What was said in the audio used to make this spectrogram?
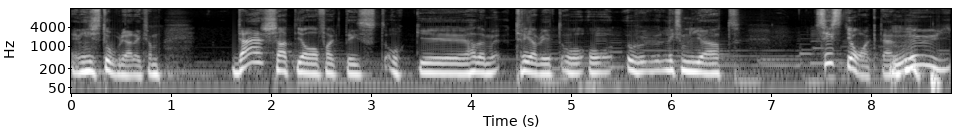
en historia. Liksom. Där satt jag faktiskt och eh, hade trevligt och, och, och liksom njöt. Sist jag åkte. Mm. Nu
